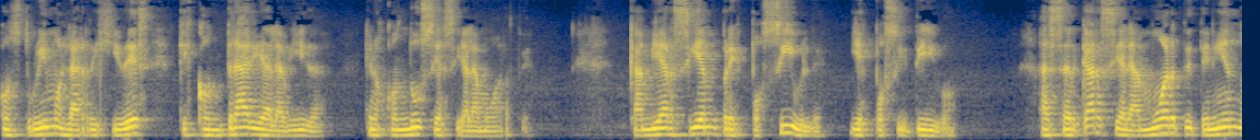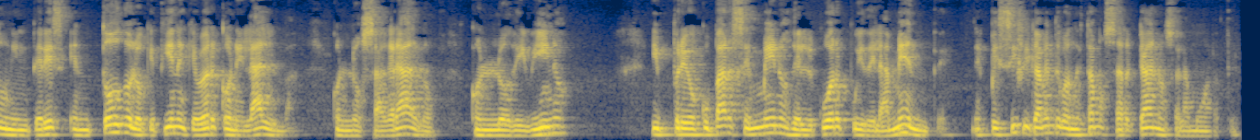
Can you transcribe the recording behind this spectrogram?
construimos la rigidez que es contraria a la vida, que nos conduce hacia la muerte. Cambiar siempre es posible y es positivo. Acercarse a la muerte teniendo un interés en todo lo que tiene que ver con el alma, con lo sagrado, con lo divino, y preocuparse menos del cuerpo y de la mente, específicamente cuando estamos cercanos a la muerte.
